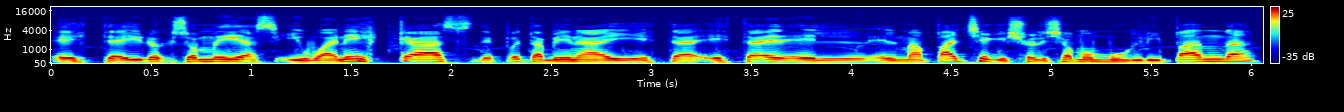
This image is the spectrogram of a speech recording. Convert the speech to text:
Este, hay unos que son medias iguanescas. Después también hay, está, está el, el mapache que yo le llamo mugripanda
